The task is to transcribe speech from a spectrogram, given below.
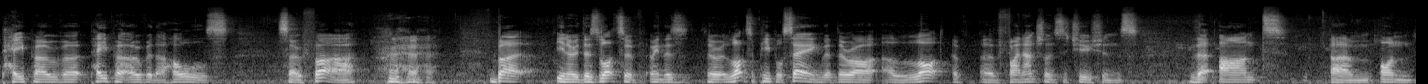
paper over, paper over the holes so far. but you know, there's lots of, I mean, there's, there are lots of people saying that there are a lot of, of financial institutions that aren't um, on,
